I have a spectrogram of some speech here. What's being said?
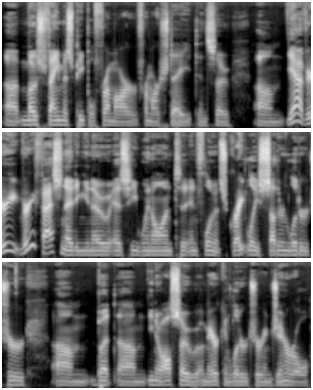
uh, most famous people from our from our state. And so, um, yeah, very very fascinating. You know, as he went on to influence greatly Southern literature, um, but um, you know also American literature in general.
